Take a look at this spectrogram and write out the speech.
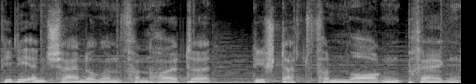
wie die Entscheidungen von heute die Stadt von morgen prägen.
